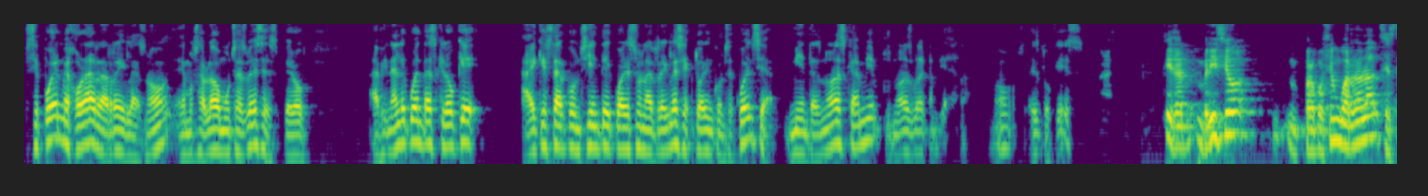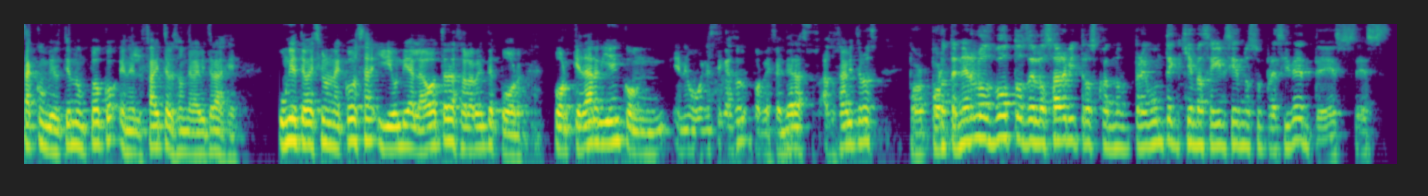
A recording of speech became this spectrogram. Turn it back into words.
se pueden mejorar las reglas, ¿no? Hemos hablado muchas veces, pero a final de cuentas creo que hay que estar consciente de cuáles son las reglas y actuar en consecuencia. Mientras no las cambien, pues no las van a cambiar, ¿no? Es lo que es. Sí, Bricio, proporción guardada, se está convirtiendo un poco en el Fighterson del arbitraje. Un día te va a decir una cosa y un día la otra solamente por, por quedar bien con, en, en este caso, por defender a sus, a sus árbitros. Por, por, tener los votos de los árbitros cuando pregunten quién va a seguir siendo su presidente. Es, es,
